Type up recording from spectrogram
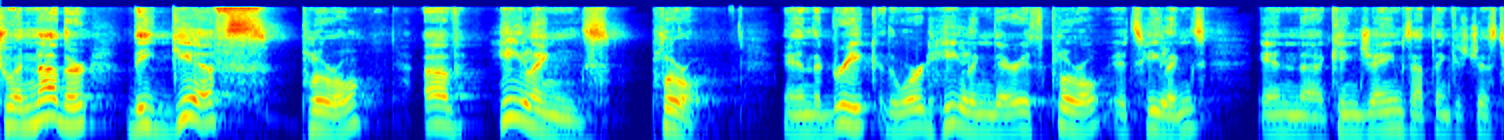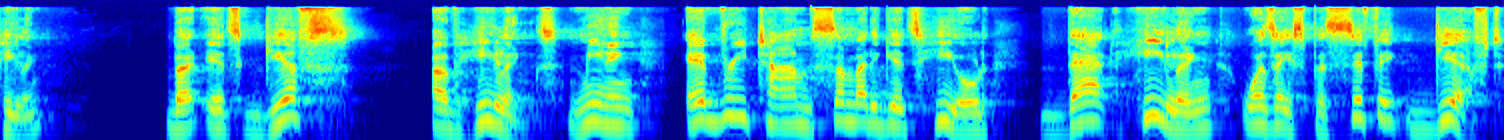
to another the gifts, plural, of healings, plural. In the Greek, the word healing there is plural, it's healings. In uh, King James, I think it's just healing. But it's gifts of healings, meaning every time somebody gets healed, that healing was a specific gift.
